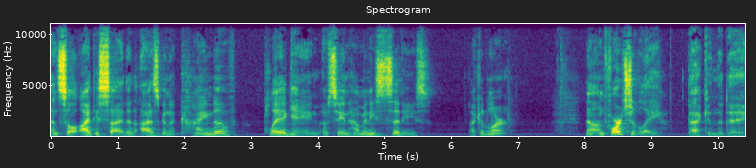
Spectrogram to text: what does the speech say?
And so I decided I was going to kind of play a game of seeing how many cities I could learn. Now, unfortunately, back in the day,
